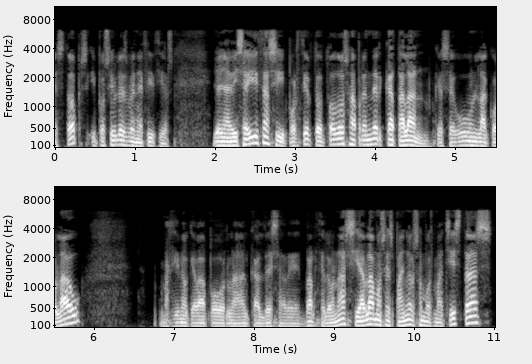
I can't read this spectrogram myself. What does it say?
stops y posibles beneficios. Y añadí seguid así, por cierto, todos aprender catalán, que según la Colau, imagino que va por la alcaldesa de Barcelona, si hablamos español somos machistas,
